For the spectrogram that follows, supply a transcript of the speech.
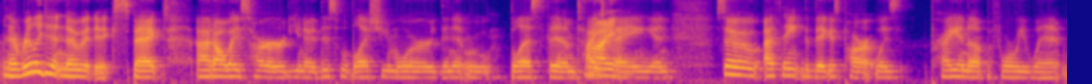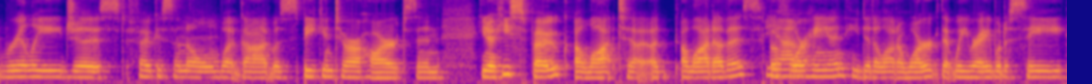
And I really didn't know what to expect. I'd always heard, you know, this will bless you more than it will bless them type Right. thing. And so I think the biggest part was praying up before we went, really just focusing on what God was speaking to our hearts. And, you know, He spoke a lot to a, a lot of us Yeah. beforehand. He did a lot of work that we were able to see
